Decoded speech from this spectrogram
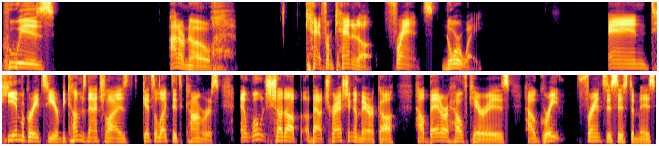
who is, I don't know, from Canada, France, Norway, and he immigrates here, becomes naturalized, gets elected to Congress, and won't shut up about trashing America, how bad our healthcare is, how great France's system is.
